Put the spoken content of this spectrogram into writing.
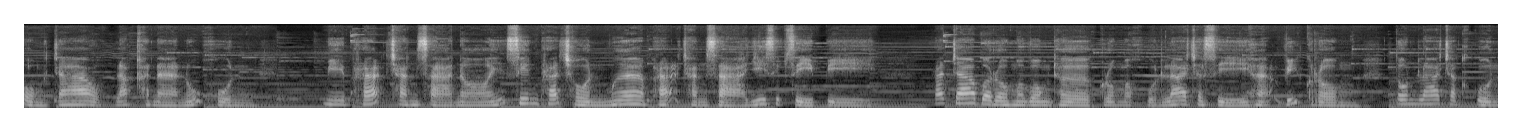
องค์เจ้าลัคนานุคุณ มีพระชันษาน้อยสิ้นพระชนเมื่อพระชันษา 24 ปี พระเจ้าบรมวงศ์เธอกรมขุนราชสีหวิกรม ต้นราชกุล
